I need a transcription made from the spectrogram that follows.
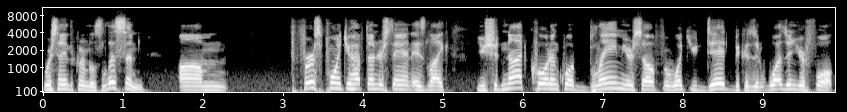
we're saying to criminals, listen, um, first point you have to understand is like, you should not quote unquote blame yourself for what you did because it wasn't your fault.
